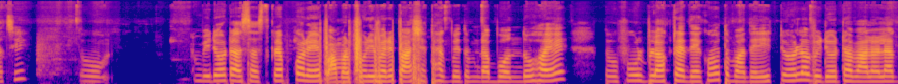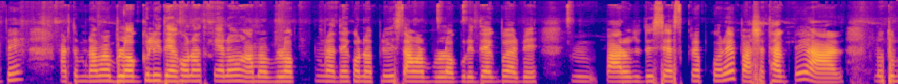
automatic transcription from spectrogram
আছি। তো ভিডিওটা সাবস্ক্রাইব করে আমার পরিবারের পাশে থাকবে, তোমরা বন্ধু হয়ে। তো ফুল ব্লগটা দেখো, তোমাদের একটু হলো ভিডিওটা ভালো লাগবে। আর তোমরা আমার ব্লগগুলি দেখো না কেন, আমার ব্লগ তোমরা দেখো না প্লিজ আমার ব্লগগুলি দেখবে আর পারো যদি সাবস্ক্রাইব করে পাশে থাকবে। আর নতুন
